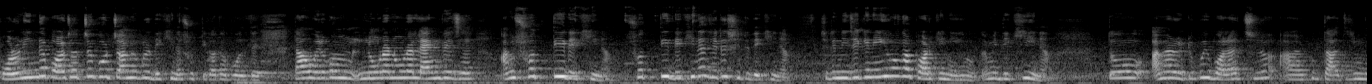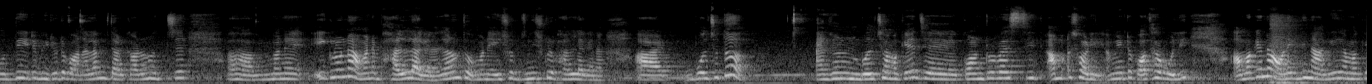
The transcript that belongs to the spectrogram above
পরনিন্দা, পরচর্চা করছ, আমি ওগুলো দেখি না সত্যি কথা বলতে। তাও এরকম নোংরা নোংরা ল্যাঙ্গুয়েজে আমি সত্যি দেখি না। সত্যি দেখি না যেটা, সেটা দেখি না। সেটা নিজেকে নিয়েই হোক আর পরকে নিয়েই হোক, আমি দেখিই না। তো আমার এটুকুই বলার ছিল আর খুব তাড়াতাড়ির মধ্যে এটা ভিডিওটা বানালাম। তার কারণ হচ্ছে মানে এইগুলো না মানে ভালো লাগে না, জানো তো? মানে এইসব জিনিসগুলো ভালো লাগে না। আর বলছো তো, একজন বলছে আমাকে যে কন্ট্রোভার্সি সরি আমি একটা কথা বলি। আমাকে না অনেক দিন আগেই আমাকে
